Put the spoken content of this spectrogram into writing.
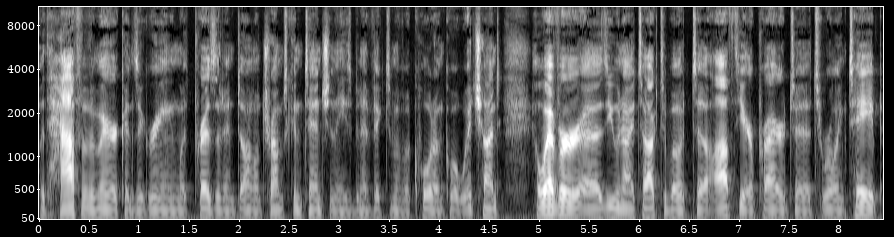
with half of Americans agreeing with President Donald Trump's contention that he's been a victim of a quote unquote witch hunt. However, as you and I talked about uh, off the air prior to, to rolling tape,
